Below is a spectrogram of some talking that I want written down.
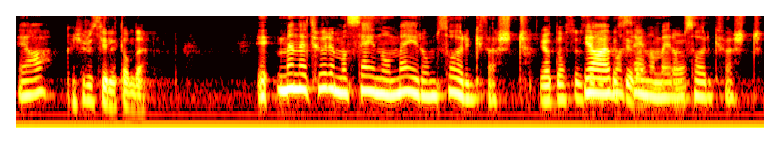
Ja. Kan ikke du si litt om det? Eh, men jeg tror jeg må si noe mer om sorg først. Ja, da synes jeg, ja, jeg må si, si noe mer om sorg først.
